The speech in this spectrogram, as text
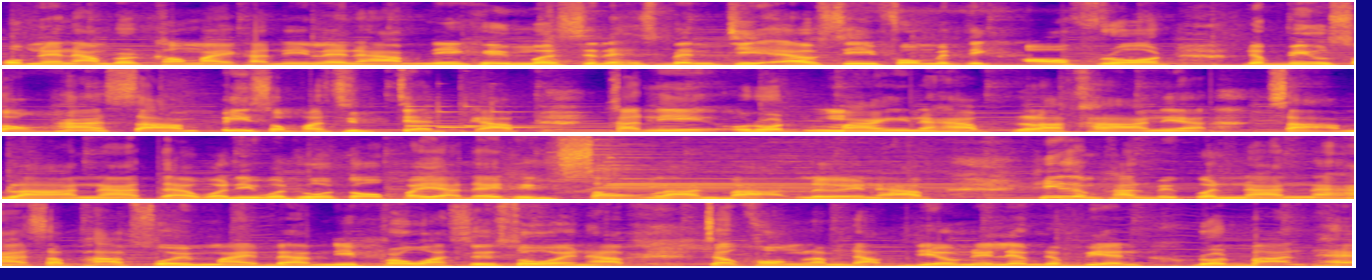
ผมแนะนำรถเข้าใหม่คันนี้เลยนะครับ นี่คือ Mercedes-Benz GLC 4matic Off-Road W253 ปี 2017 ครับ คันนี้รถใหม่นะครับ ราคาเนี่ย3ล้านนะ แต่วันนี้วันทัวโต้ประหยัดได้ถึง 2 ล้านบาทเลยนะครับ ที่สำคัญไปกว่านั้นนะฮะ สภาพสวยใหม่แบบนี้ประวัติสวยๆนะครับ เจ้าของลำดับเดียวในเล่มทะเบียน รถบ้านแท้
